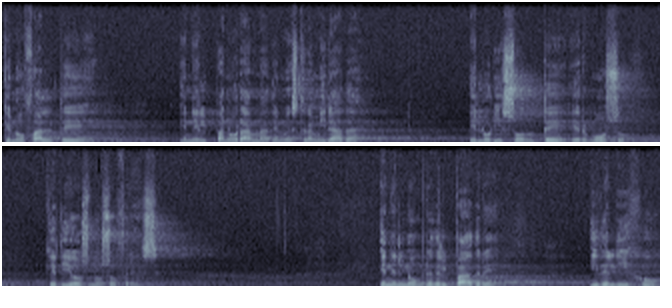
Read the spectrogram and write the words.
Que no falte en el panorama de nuestra mirada el horizonte hermoso que Dios nos ofrece. En el nombre del Padre, y del Hijo,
